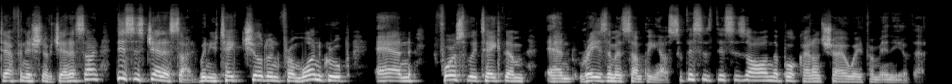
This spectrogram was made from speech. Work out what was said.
definition of genocide. This is genocide when you take children from one group and forcibly take them and raise them as something else. So this is this is all in the book. I don't shy away from any of that.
